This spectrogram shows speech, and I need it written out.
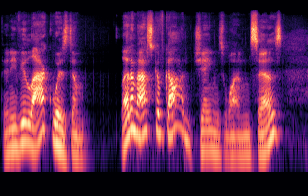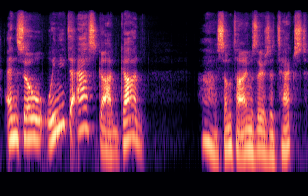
If any of you lack wisdom, let him ask of God, James 1 says. And so we need to ask God, God, ah, sometimes there's a text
